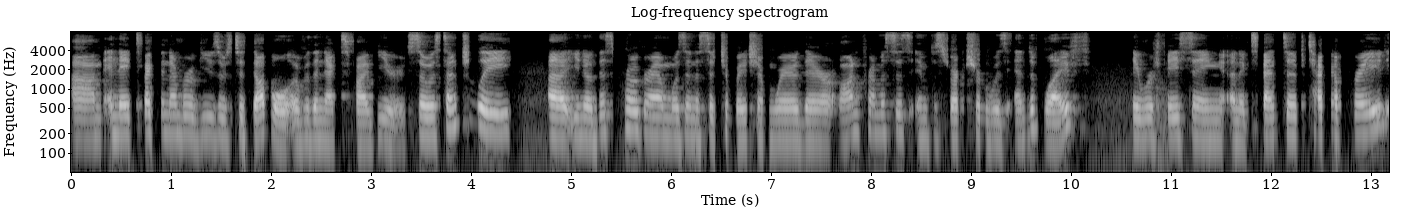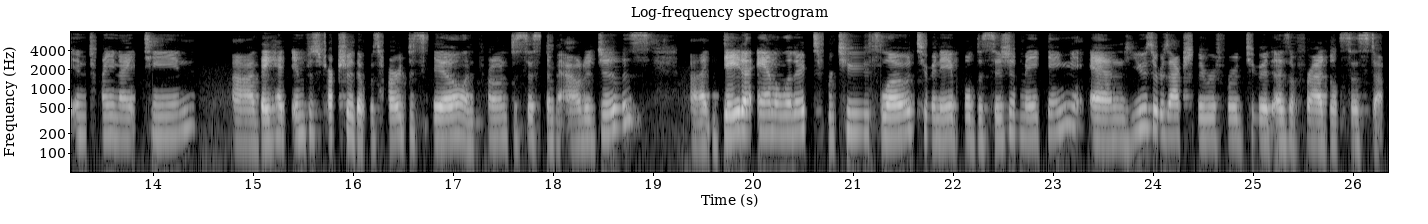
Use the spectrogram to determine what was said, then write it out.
Um, and they expect the number of users to double over the next five years. So essentially, uh, you know, this program was in a situation where their on-premises infrastructure was end of life. They were facing an expensive tech upgrade in 2019. Uh, they had infrastructure that was hard to scale and prone to system outages. Uh, data analytics were too slow to enable decision making, and users actually referred to it as a fragile system.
